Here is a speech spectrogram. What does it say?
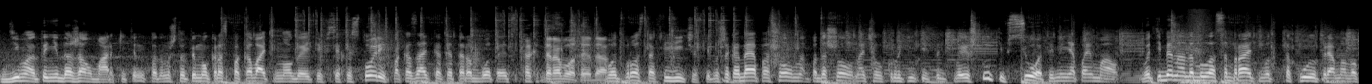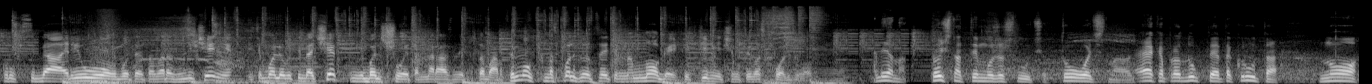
Дима, ты не дожал маркетинг, потому что ты мог распаковать много этих всех историй, показать, как это работает. Как это работает, да. Вот просто физически. Потому что когда я пошел, подошел, начал крутить эти твои штуки, все, ты меня поймал. Вот тебе надо было собрать вот такую прямо вокруг себя ореол вот этого развлечения. И тем более у тебя чек небольшой там на разный товар. Ты мог воспользоваться этим намного эффективнее, чем ты воспользовался. Лена, точно ты можешь лучше, точно. Экопродукты это круто, но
